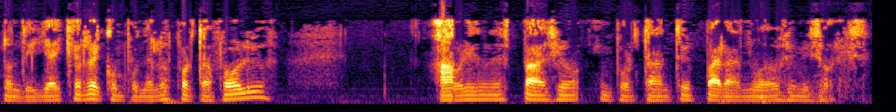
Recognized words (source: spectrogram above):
donde ya hay que recomponer los portafolios, abrir un espacio importante para nuevos emisores.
